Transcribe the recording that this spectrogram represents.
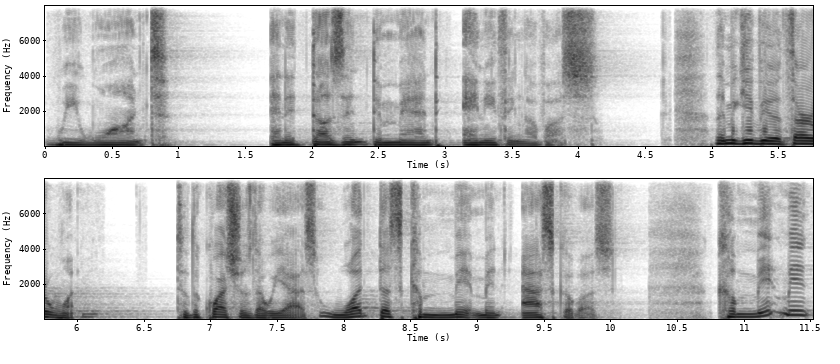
we want. And it doesn't demand anything of us. Let me give you a third one to the questions that we ask. What does commitment ask of us? Commitment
